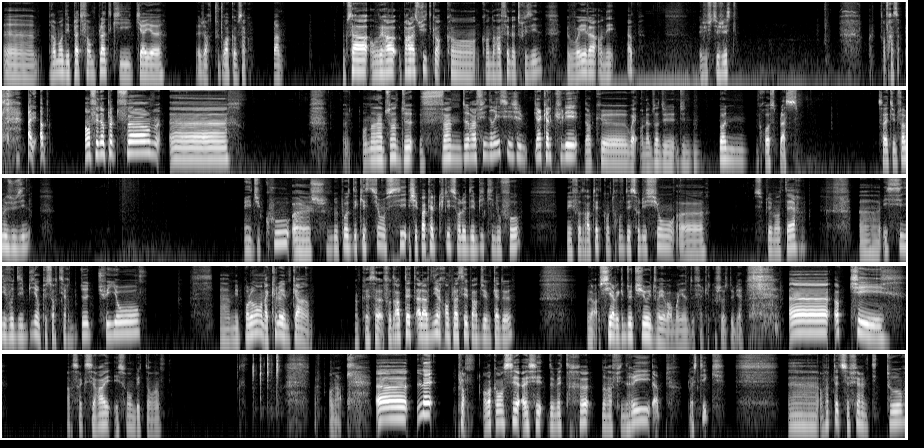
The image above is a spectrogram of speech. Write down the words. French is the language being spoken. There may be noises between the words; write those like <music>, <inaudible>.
Euh, vraiment des plateformes plates qui, qui aillent genre tout droit comme ça. Bam. Donc ça, on verra par la suite quand, quand, on aura fait notre usine. Vous voyez là, on est... Hop. Juste, juste. on fera ça. Allez, hop. On fait nos plateformes. Euh, on en a besoin de 22 raffineries, si j'ai bien calculé. Donc, euh, ouais, on a besoin d'une bonne grosse place. Ça va être une fameuse usine. Et du coup, euh, je me pose des questions aussi. J'ai pas calculé sur le débit qu'il nous faut. Mais il faudra peut-être qu'on trouve des solutions euh, supplémentaires. Euh, ici, niveau débit, on peut sortir deux tuyaux. mais pour le moment, on a que le MK1. Donc ça faudra peut-être à l'avenir remplacer par du MK2. Si avec deux tuyaux, il devrait y avoir moyen de faire quelque chose de bien. Euh, ok. Alors c'est vrai que ces rails, ils sont embêtants. Hein. on verra. Euh, les plans. On va commencer à essayer de mettre nos raffineries. Hop, plastique. Euh, on va peut-être se faire une petite tour.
